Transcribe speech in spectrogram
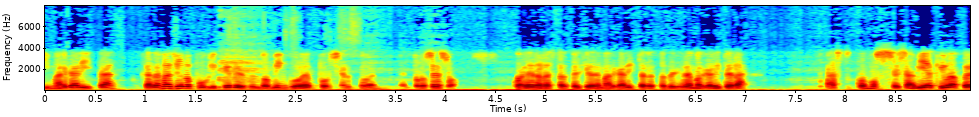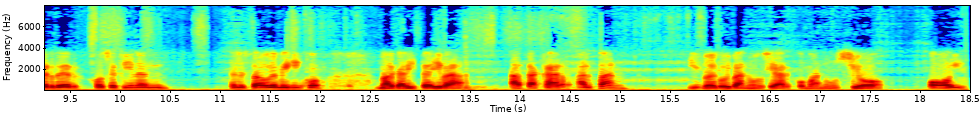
y Margarita, que además yo lo publiqué desde el domingo, eh, por cierto, en el proceso. ¿Cuál era la estrategia de Margarita? La estrategia de Margarita era, como se sabía que iba a perder Josefina en el Estado de México, Margarita iba a atacar al PAN y luego iba a anunciar, como anunció hoy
